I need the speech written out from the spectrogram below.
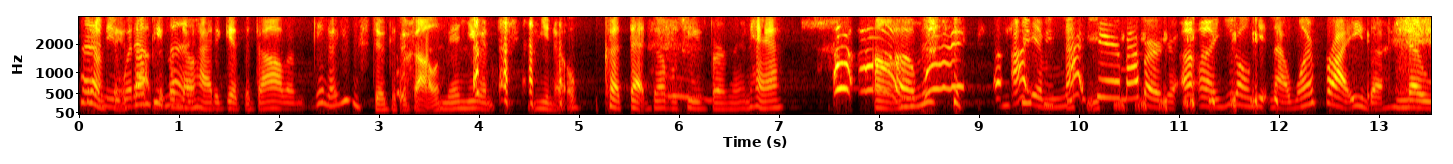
know honey, saying? without Some people know how to get the dollar. You know, you can still get the dollar menu and, you know, cut that double cheeseburger in half. Uh-uh, Um, what? I am not sharing my burger. Uh-uh, you don't get not one fry either. No.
